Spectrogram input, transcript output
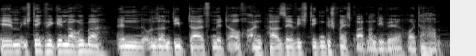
Ähm, ich denke, wir gehen mal rüber in unseren Deep Dive mit auch ein paar sehr wichtigen Gesprächspartnern, die wir heute haben.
